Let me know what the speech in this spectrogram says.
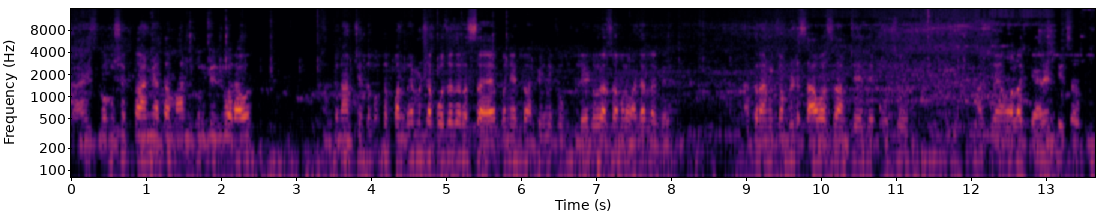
काहीच बघू शकता आम्ही आता मानपूर ब्रिजवर आहोत. तिथून आमच्या इथं फक्त पंधरा मिनिटं पोहोचायचा रस्ता आहे पण या ट्रॅफिकने खूप लेट होईल असं आम्हाला वाटायला लागलं नंतर आम्ही कंप्लीट सहा वाजता आमच्या इथे पोहोचू अशी आम्हाला गॅरंटीच होती.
